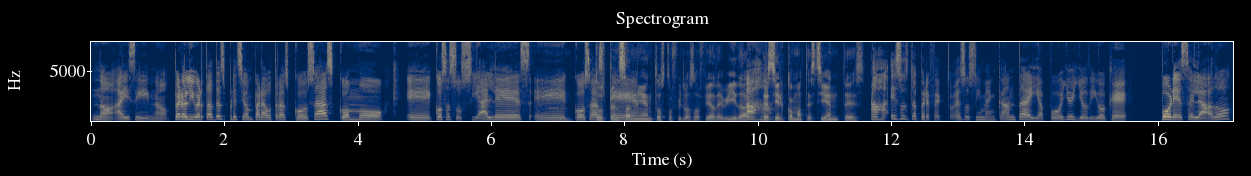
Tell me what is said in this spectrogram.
No, ahí sí, no. Pero libertad de expresión para otras cosas, como eh, cosas sociales, eh, Mm, cosas Tus que... pensamientos, tu filosofía de vida, Ajá. decir cómo te sientes. Ajá, eso está perfecto. Eso sí me encanta y apoyo. Y yo digo que por ese lado,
